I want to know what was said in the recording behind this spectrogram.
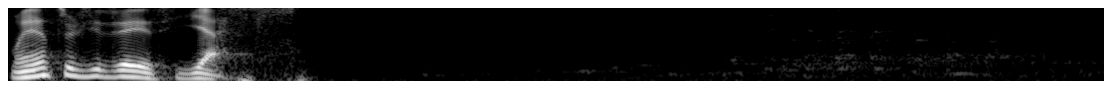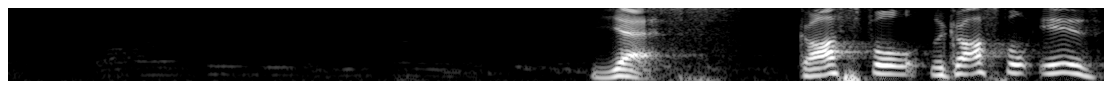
My answer to you today is yes. Yes. Gospel, the gospel is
